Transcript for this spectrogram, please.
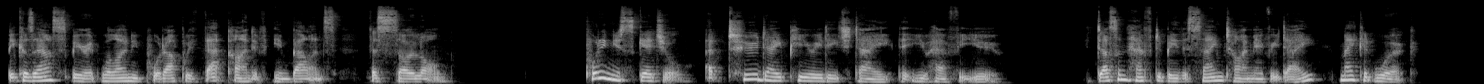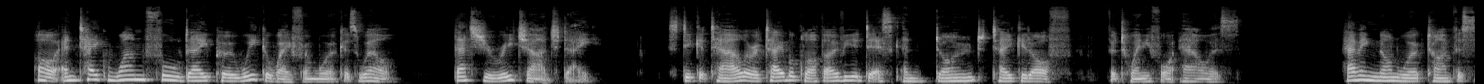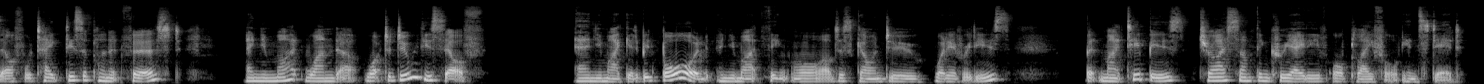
Because our spirit will only put up with that kind of imbalance for so long. Put in your schedule a two day period each day that you have for you. It doesn't have to be the same time every day, make it work. Oh, and take one full day per week away from work as well. That's your recharge day. Stick a towel or a tablecloth over your desk and don't take it off for 24 hours. Having non work time for self will take discipline at first, and you might wonder what to do with yourself. And you might get a bit bored and you might think, oh, I'll just go and do whatever it is. But my tip is try something creative or playful instead.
